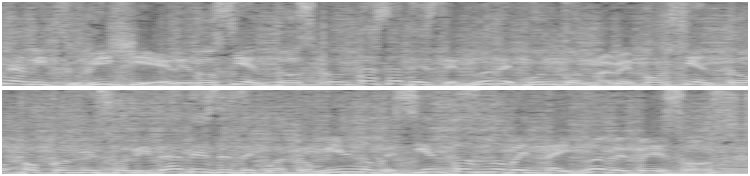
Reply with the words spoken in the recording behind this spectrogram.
una Mitsubishi L200 con tasa desde 9.9% o con mensualidades desde 4.999 pesos.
